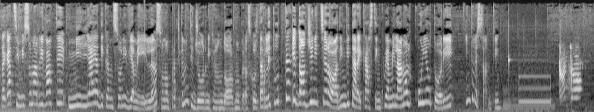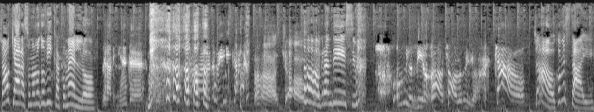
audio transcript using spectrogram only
Ragazzi, mi sono arrivate migliaia di canzoni via mail. Sono praticamente giorni che non dormo per ascoltarle tutte. Ed oggi inizierò ad invitare ai casting qui a Milano alcuni autori interessanti. Pronto? Ciao Chiara, sono Lodovica Comello. Veramente? ciao Lodovica. Ah, ciao. Oh, grandissima. Oh mio Dio. Ah, ciao Lodovica. Ciao. Ciao, come stai?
